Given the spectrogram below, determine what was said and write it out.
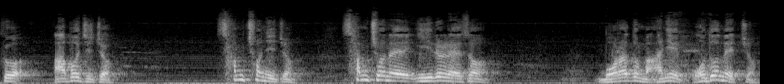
그 아버지죠. 삼촌이죠. 삼촌의 일을 해서 뭐라도 많이 얻어냈죠.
